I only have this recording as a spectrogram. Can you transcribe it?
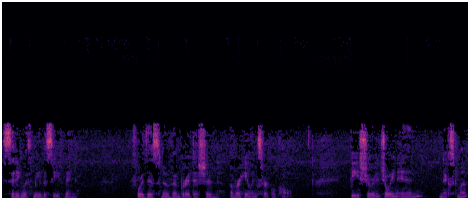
sitting with me this evening for this November edition of our Healing Circle call. Be sure to join in next month.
